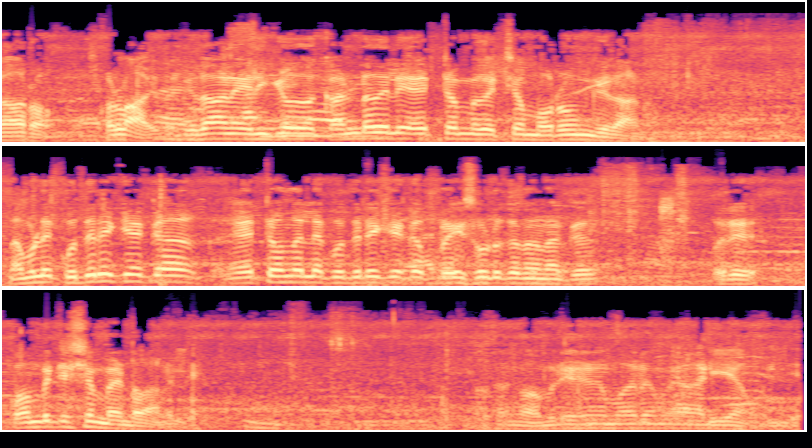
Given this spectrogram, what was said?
ഗാറോ കൊള്ളാം ഇതാണ് എനിക്ക് കണ്ടതിൽ ഏറ്റവും മികച്ച മുറൂങ് ഇതാണ്. നമ്മൾ കുതിരയ്ക്കൊക്കെ ഏറ്റവും നല്ല കുതിരയ്ക്കൊക്കെ പ്രൈസ് കൊടുക്കുന്ന ഒരു കോമ്പറ്റീഷൻ വേണ്ടതാണല്ലേ? കോമ്പറ്റീഷന്മാരും അടിയാവില്ല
